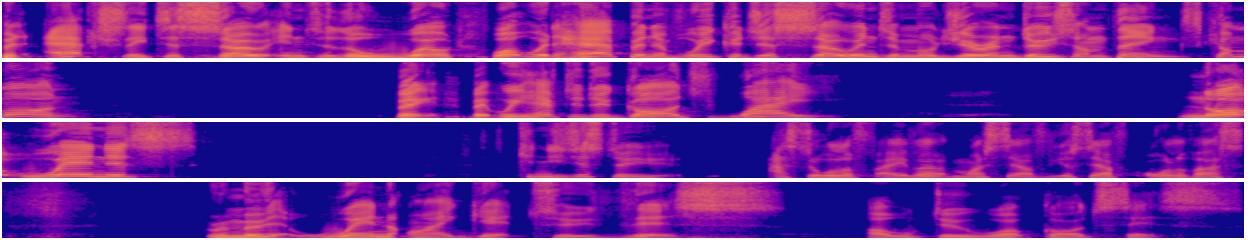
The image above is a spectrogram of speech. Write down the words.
but actually to sow into the world. What would happen if we could just sow into Mildura and do some things? Come on. But, but we have to do God's way. Not when it's. Can you just do us all a favor? Myself, yourself, all of us? Remove it. When I get to this, I will do what God says.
